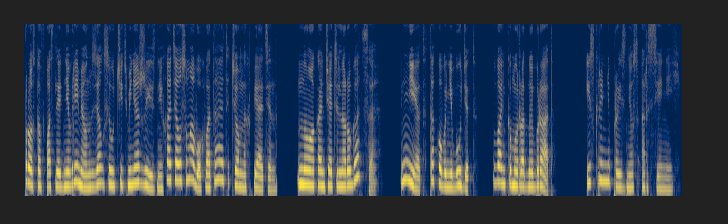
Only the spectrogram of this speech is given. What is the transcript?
Просто в последнее время он взялся учить меня жизни, хотя у самого хватает темных пятен. Но окончательно ругаться? Нет, такого не будет. Ванька мой родной брат», – искренне произнес Арсений.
